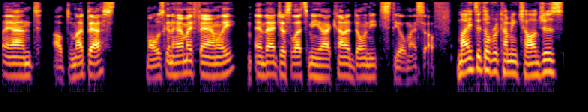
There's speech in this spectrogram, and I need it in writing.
And I'll do my best I'm always going to have my family. And that just lets me, uh, I kind of don't need to steel myself. Mindset Overcoming Challenges,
